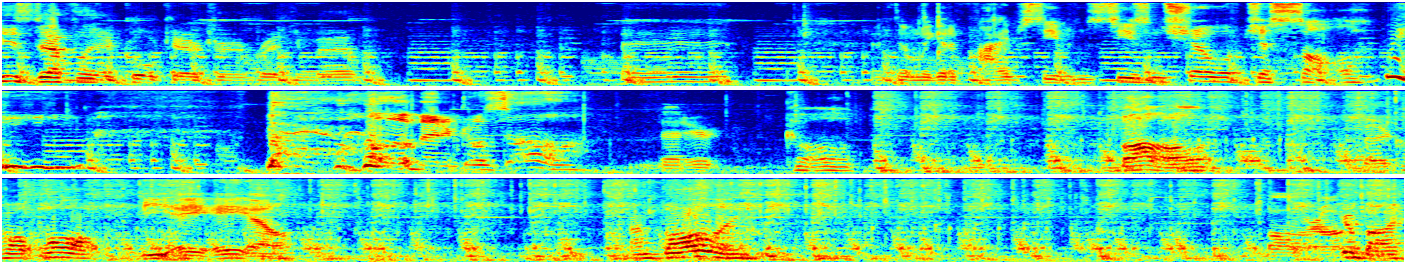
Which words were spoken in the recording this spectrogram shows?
He's definitely a cool character in Breaking Bad. And then we get a five season season show of just Saul. Oh, better call Saul. Better call Ball Better call Paul. B A A L. I'm balling. Ball. Goodbye.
